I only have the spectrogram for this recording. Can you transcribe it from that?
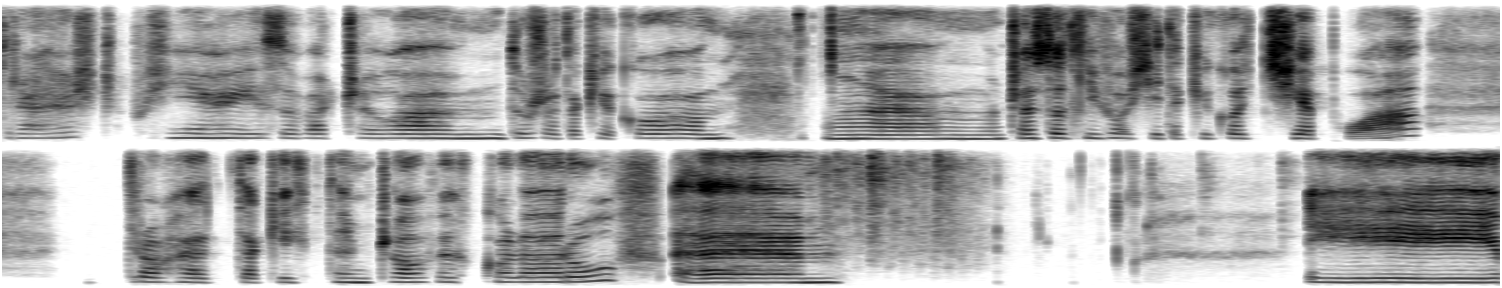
dreszcz, później zobaczyłam dużo takiego um, częstotliwości, takiego ciepła, trochę takich tęczowych kolorów. Um, i,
